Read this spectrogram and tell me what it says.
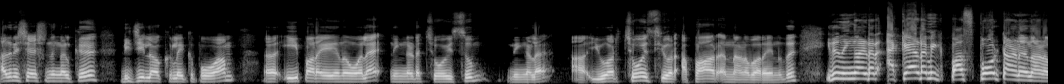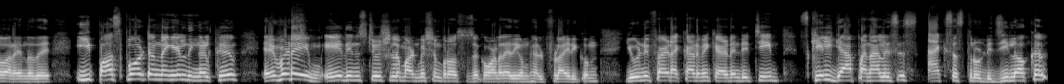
അതിനുശേഷം നിങ്ങൾക്ക് ഡിജി ലോക്കറിലേക്ക് പോവാം ഈ പറയുന്ന പോലെ നിങ്ങളുടെ ചോയ്സും നിങ്ങളെ യുവർ ചോയ്സ് യുവർ അപ്പാർ എന്നാണ് പറയുന്നത്. ഇത് നിങ്ങളുടെ അക്കാഡമിക് പാസ്പോർട്ടാണ് എന്നാണ് പറയുന്നത്. ഈ പാസ്പോർട്ട് ഉണ്ടെങ്കിൽ നിങ്ങൾക്ക് എവിടെയും ഏത് ഇൻസ്റ്റിറ്റ്യൂഷനിലും അഡ്മിഷൻ പ്രോസസ്സൊക്കെ വളരെയധികം ഹെൽപ്ഫുൾ ആയിരിക്കും. Unified academic identity skill gap analysis access through DigiLocker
